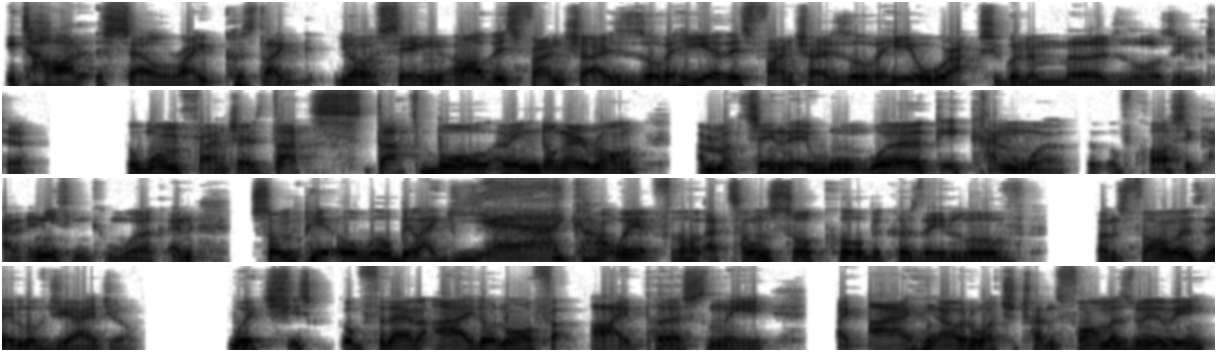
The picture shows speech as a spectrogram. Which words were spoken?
it's harder to sell, right? Because like you're saying, oh, this franchise is over here, this franchise is over here. We're actually going to merge those into the one franchise. That's that's ball. I mean, don't get me wrong. I'm not saying that it won't work. It can work. Of course, it can. Anything can work. And some people will be like, yeah, I can't wait for that. That sounds so cool because they love Transformers and they love GI Joe, which is good for them. I don't know if I personally like. I think I would watch a Transformers movie.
